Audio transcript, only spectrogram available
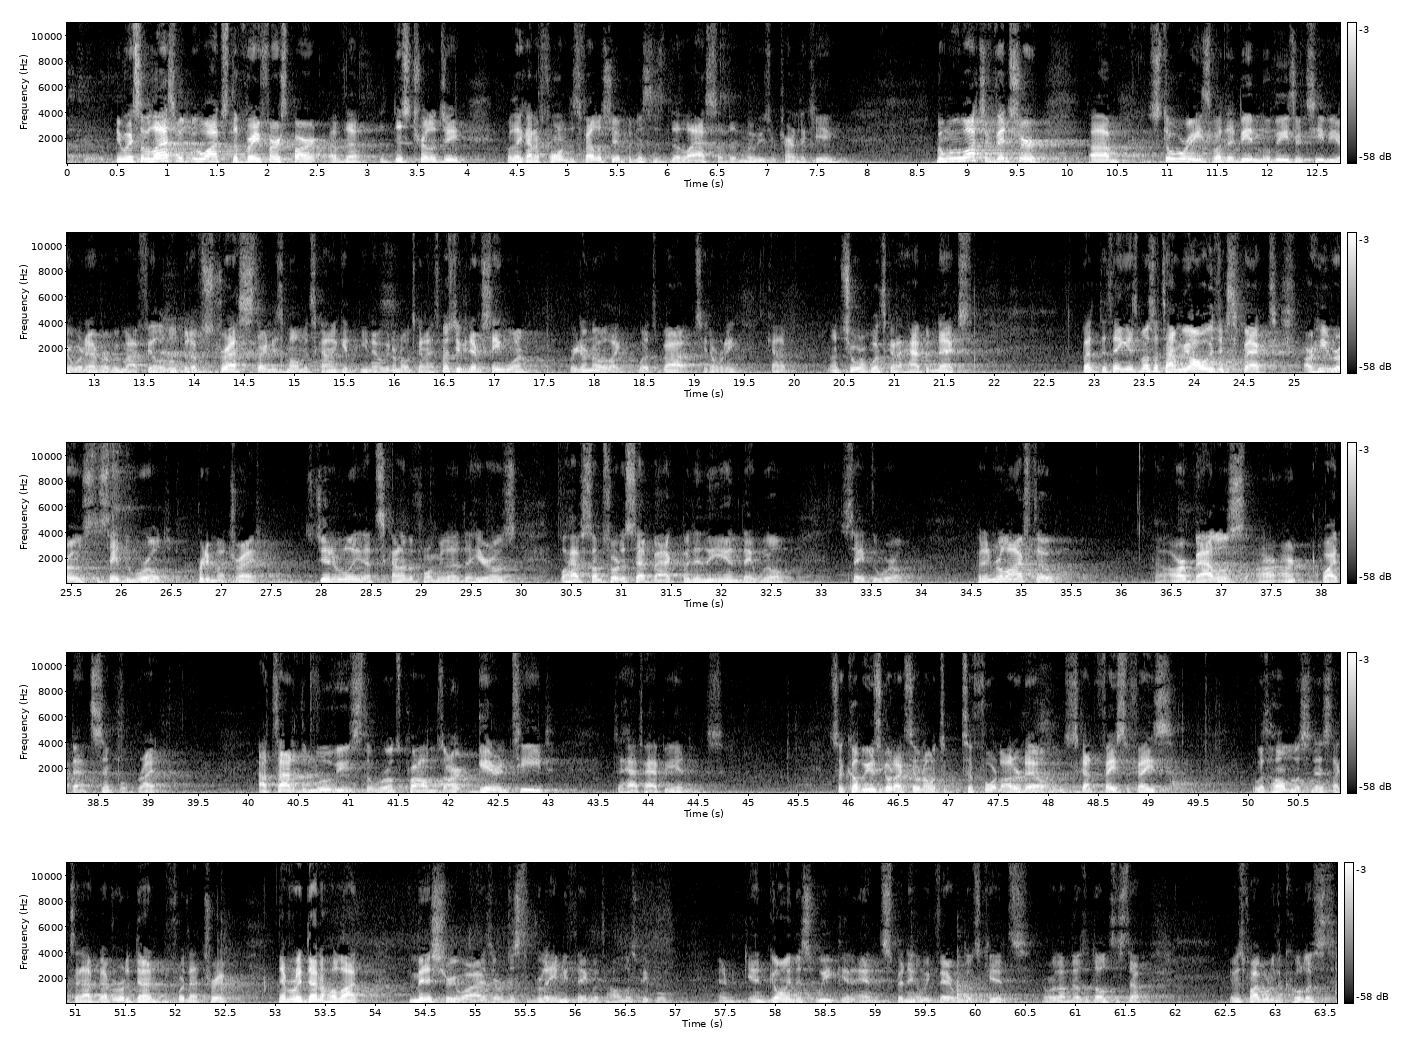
Anyway, so last week we watched the very first part of the this trilogy, where they kind of formed this fellowship, and this is the last of the movies, Return of the King. But when we watch adventure um, stories, whether it be in movies or TV or whatever, we might feel a little bit of stress during these moments. Kind of get, you know, we don't know what's going to, happen, especially if you've never seen one or you don't know like what it's about, so you don't really kind of unsure of what's going to happen next. But the thing is, most of the time, we always expect our heroes to save the world, pretty much, right? Generally, that's kind of the formula. The heroes will have some sort of setback, but in the end, they will save the world. But in real life, though, uh, our battles are, aren't quite that simple, right? Outside of the movies, the world's problems aren't guaranteed to have happy endings. So a couple years ago, like I said, when I went to, to Fort Lauderdale and just got face to face with homelessness, like I said, I've never really done before that trip, never really done a whole lot ministry wise or just really anything with homeless people. and, and going this week and, and spending a week there with those kids or with those adults and stuff, it was probably one of the coolest,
